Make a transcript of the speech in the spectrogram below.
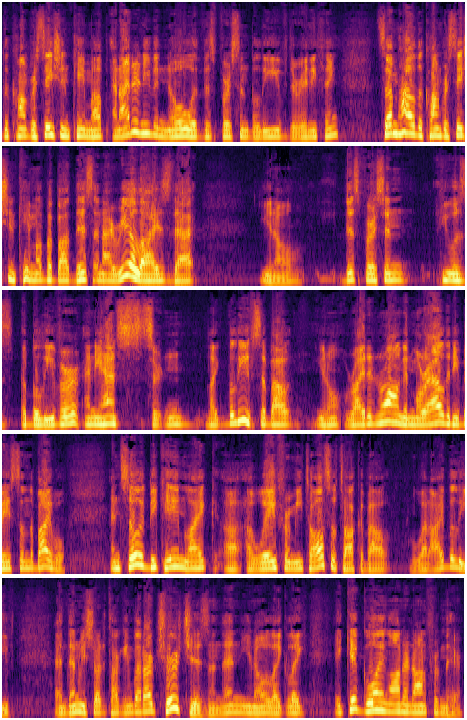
the conversation came up, and I didn't even know what this person believed or anything. Somehow the conversation came up about this, and I realized that, you know, this person he was a believer and he has certain like beliefs about you know right and wrong and morality based on the Bible, and so it became like a, a way for me to also talk about what I believed, and then we started talking about our churches, and then you know like like it kept going on and on from there.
